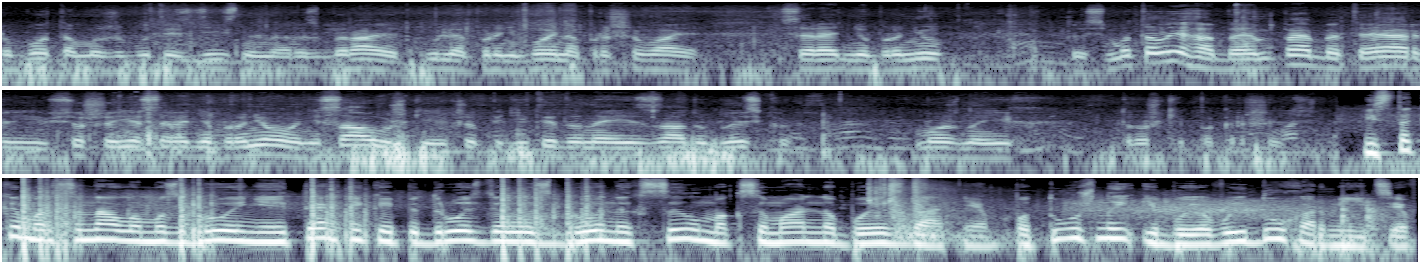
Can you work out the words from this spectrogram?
робота може бути здійснена. Розбирають, куля бронебойна прошиває середню броню. Тобто мотолига, БМП, БТР і все, що є середньоброньовані, саушки, якщо підійти до неї ззаду близько, можна їх трошки покришити. Із таким арсеналом озброєння і техніки підрозділи збройних сил максимально боєздатні, потужний і бойовий дух армійців.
